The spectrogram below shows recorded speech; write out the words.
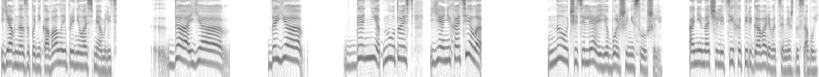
явно запаниковала и принялась мямлить. «Да, я... Да я... Да нет, ну, то есть, я не хотела...» Но учителя ее больше не слушали. Они начали тихо переговариваться между собой.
